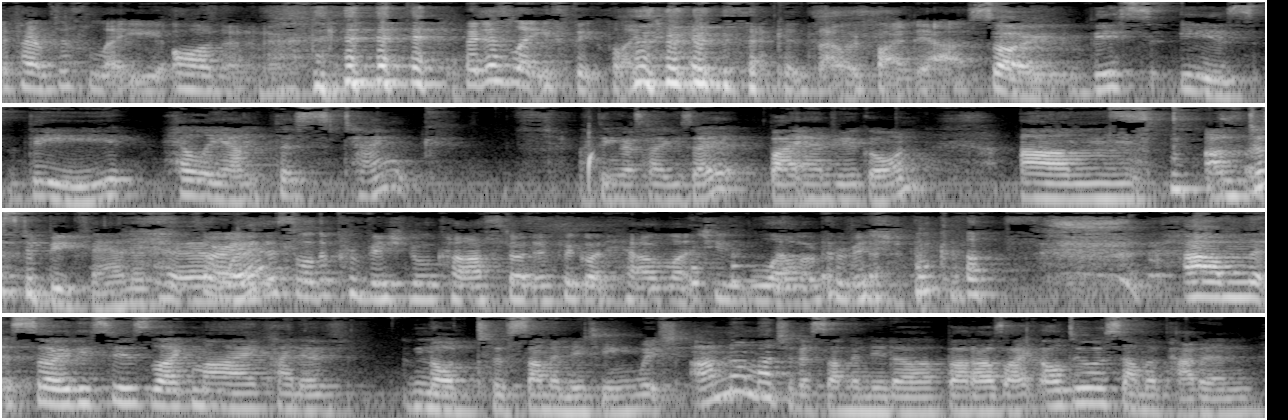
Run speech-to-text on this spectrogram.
If I just let you, oh no, no, no. if I just let you speak for like 10 seconds, I would find out. So this is the Helianthus tank. I think that's how you say it, by Andrea Gaughan. Um, I'm just a big fan of her Sorry, I just saw the provisional cast on and forgot how much you love a provisional cast. Um, so this is like my kind of nod to summer knitting, which I'm not much of a summer knitter, but I was like, I'll do a summer pattern.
